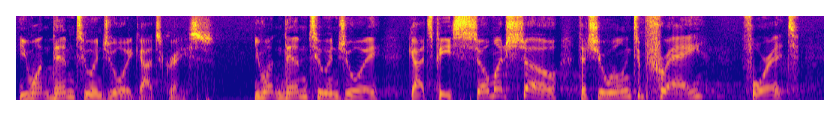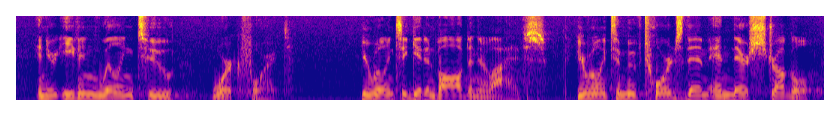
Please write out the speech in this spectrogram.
You want them to enjoy God's grace. You want them to enjoy God's peace. So much so that you're willing to pray for it and you're even willing to work for it. You're willing to get involved in their lives. You're willing to move towards them in their struggle,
